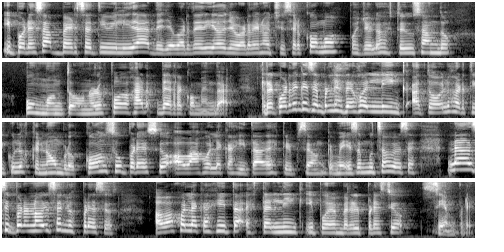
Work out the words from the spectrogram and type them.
Y por esa versatilidad de llevar de día o llevar de noche y ser cómodos, pues yo los estoy usando un montón, no los puedo dejar de recomendar. Recuerden que siempre les dejo el link a todos los artículos que nombro con su precio abajo en la cajita de descripción, que me dicen muchas veces, Nancy, pero no dices los precios. Abajo en la cajita está el link y pueden ver el precio siempre.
